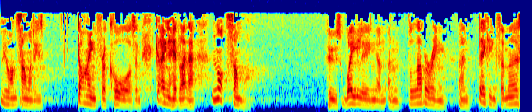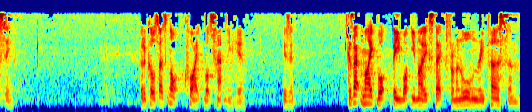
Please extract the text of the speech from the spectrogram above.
We want someone who's dying for a cause and going ahead like that, not someone who's wailing and, and blubbering and begging for mercy. But of course, that's not quite what's happening here, is it? Because that might what be what you might expect from an ordinary person.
